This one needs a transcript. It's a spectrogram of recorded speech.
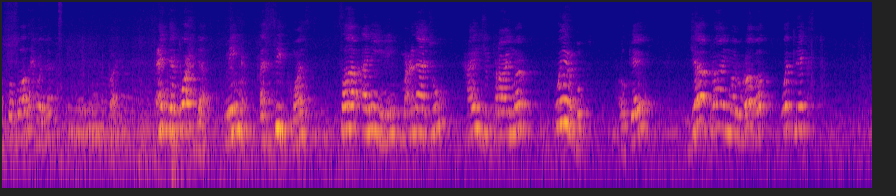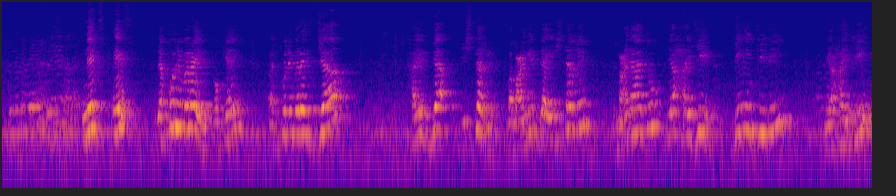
الصوت واضح ولا؟ طيب عندك واحدة من ال sequence صار انيمي معناته حيجي primer ويربط okay جاء primer وربط what next? Next is the polymerase okay ال polymerase جاء حيبدا يشتغل. طبعا يبدأ يشتغل معناته يا حيجيب dNTP يا حيجيب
